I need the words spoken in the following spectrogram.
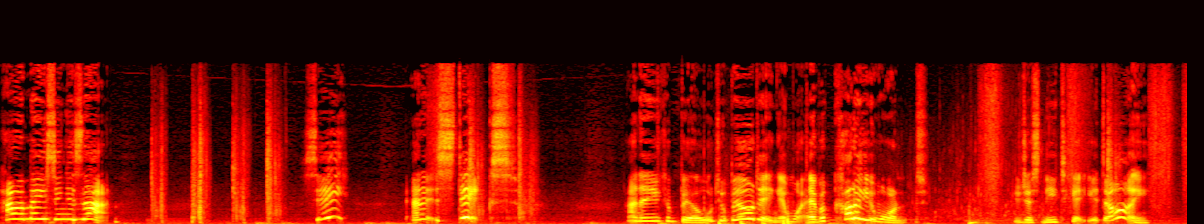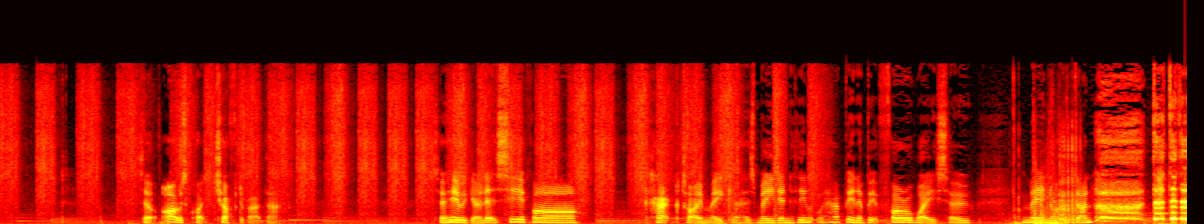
How amazing is that? See? And it sticks. And then you can build your building in whatever colour you want. You just need to get your dye. So I was quite chuffed about that. So here we go. Let's see if our cacti maker has made anything. We have been a bit far away, so may not have done. da da da!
